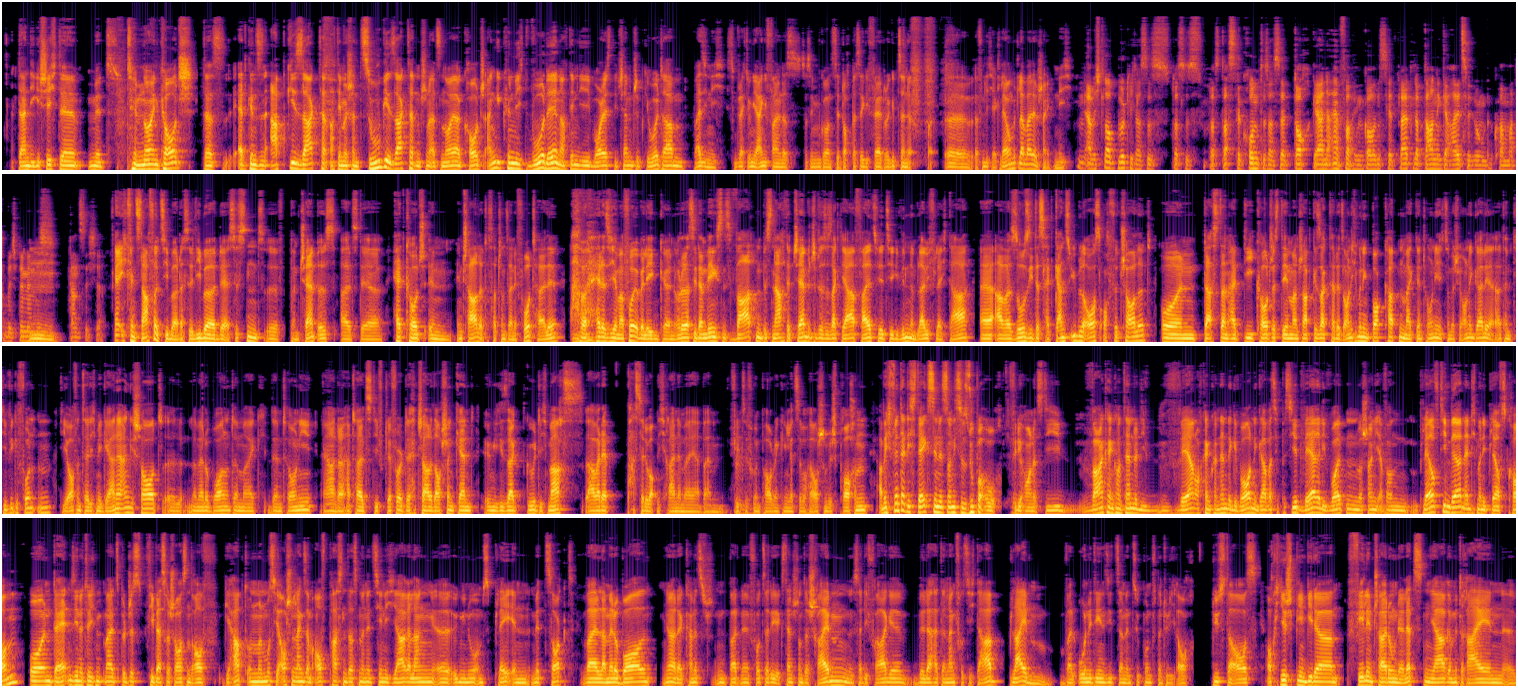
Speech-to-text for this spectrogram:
Dann die Geschichte mit dem neuen Coach, dass Atkinson abgesagt hat, nachdem er schon zugesagt hat und schon als neuer Coach angekündigt wurde, nachdem die Warriors die Championship geholt haben. Weiß ich nicht. Ist ihm vielleicht irgendwie eingefallen, dass, dass ihm Golden State doch besser gefällt? Oder gibt es eine äh, öffentliche Erklärung mittlerweile? Wahrscheinlich nicht. Aber ich glaube wirklich, dass es, dass es, dass das der Grund ist, dass er doch gerne einfach in Golden State bleibt. Ich glaube, da eine Gehaltserhöhung bekommen hat, aber ich bin mir mm. nicht hm. ganz sicher. Ja, ich finde es nachvollziehbar, dass er lieber der Assistant äh, beim Champ ist, als der Head Coach in, in Charlotte. Das hat schon seine Vorteile. Aber hätte er sich ja mal vorüberlegen können. Oder dass sie dann wenigstens warten bis nach der Championship, dass er sagt, ja, falls wir jetzt hier gewinnen, dann bleibe ich vielleicht da. Äh, aber so sieht das halt ganz übel aus, auch für Charlotte. Und dass dann halt die Coaches, denen man schon abgesagt hat, jetzt auch nicht unbedingt Bock hatten. Mike D'Antoni habe ich zum Beispiel auch eine geile Alternative gefunden. Die Offense hätte ich mir gerne angeschaut. Äh, LaMelo Ball unter Mike D'Antoni. Ja, dann hat halt Steve Clifford, der Charlotte auch schon kennt, irgendwie gesagt, gut, ich mach's. Aber der passt halt überhaupt nicht rein, haben wir ja beim viel zu frühen Power Ranking letzte Woche auch schon besprochen. Aber ich finde halt, die Stakes sind jetzt noch nicht so super hoch für die Hornets. Die waren kein Contender, die wären auch kein Contender geworden, egal was hier passiert wäre. Die wollten wahrscheinlich einfach ein Playoff-Team werden, endlich mal die Playoffs kommen. Und da hätten sie natürlich mit Miles Bridges viel bessere Chancen drauf gehabt. Und man muss ja auch schon langsam aufpassen, dass man jetzt hier nicht jahrelang äh, irgendwie nur ums Play-In mitzockt, weil LaMelo Ball, ja, der kann jetzt bald eine vorzeitige Extension unterschreiben. Das ist halt die Frage, will der halt dann langfristig da bleiben? Weil ohne den sieht es dann in Zukunft natürlich auch düster aus. Auch hier spielen wieder Fehlentscheidungen der letzten Jahre mit rein. Äh,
